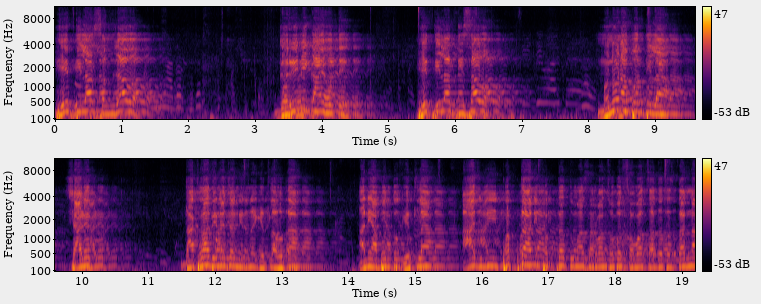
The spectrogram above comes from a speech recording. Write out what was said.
हे तिला समजावं. गरिबी काय होते? हे तिला दिसावं. म्हणून आपण तिला शाळेत दाखला देण्याचा निर्णय घेतला होता. आणि आपण तो घेतला. आज मी फक्त आणि फक्त तुम्हा सर्वांसोबत संवाद साधत असताना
